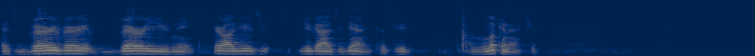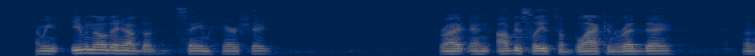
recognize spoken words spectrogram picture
It's very, very, very unique. Here, I'll use you guys again because I'm looking at you. I mean, even though they have the same hair shade, right? And obviously it's a black and red day. Uh,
